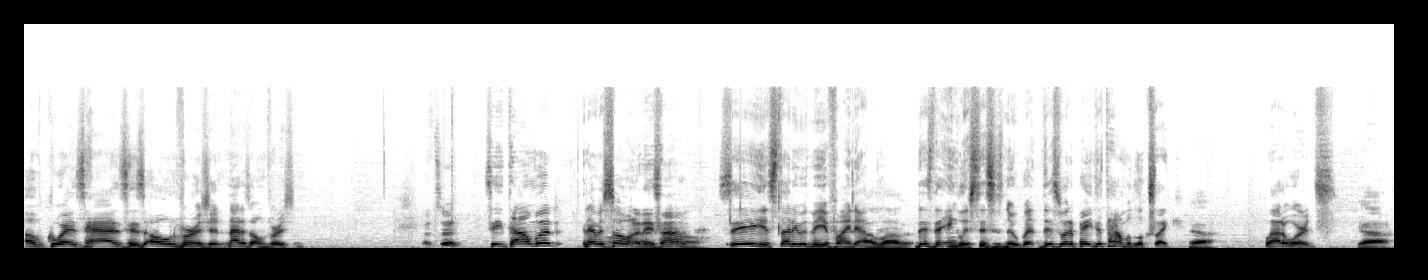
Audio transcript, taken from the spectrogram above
of course, has his own version. Not his own version. That's it. See, Talmud? You never oh, saw one of these, huh? No. See, you study with me, you find out. I love it. This is the English, this is new, but this is what a page of Talmud looks like. Yeah. A lot of words. Yeah.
